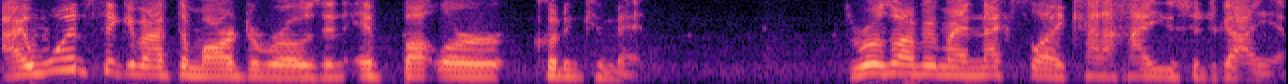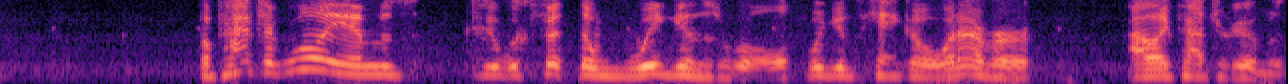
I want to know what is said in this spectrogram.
I would think about DeMar DeRozan if Butler couldn't commit. DeRozan might be my next like kind of high usage guy in. But Patrick Williams who would fit the Wiggins role. If Wiggins can't go, whatever. I like Patrick Williams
